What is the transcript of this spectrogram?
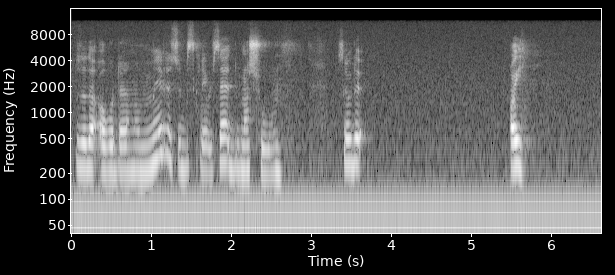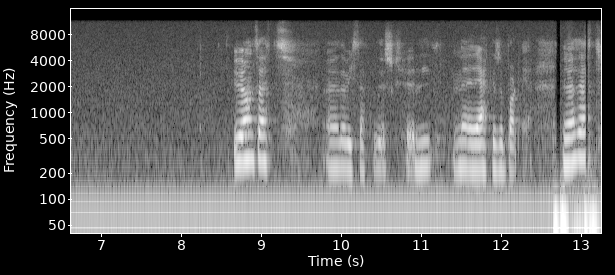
Og så er det ordernummer, så beskrivelse, donasjon. Skriver du Oi. Uansett eh, Det viser jeg faktisk Nei, jeg er ikke så farlig. Uansett,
